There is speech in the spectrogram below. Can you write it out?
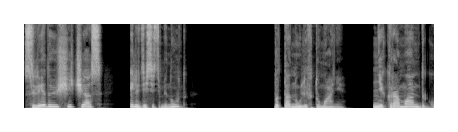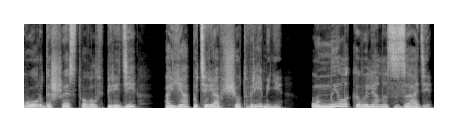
Следующий час или десять минут потонули в тумане. Некромант гордо шествовал впереди, а я, потеряв счет времени, уныло ковыляла сзади,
